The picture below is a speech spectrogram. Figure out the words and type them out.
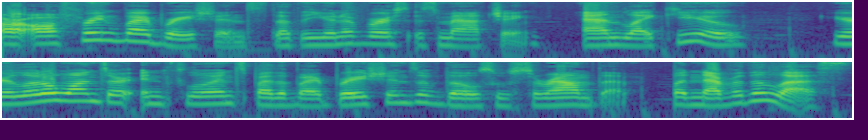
are offering vibrations that the universe is matching, and like you, your little ones are influenced by the vibrations of those who surround them. But nevertheless,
